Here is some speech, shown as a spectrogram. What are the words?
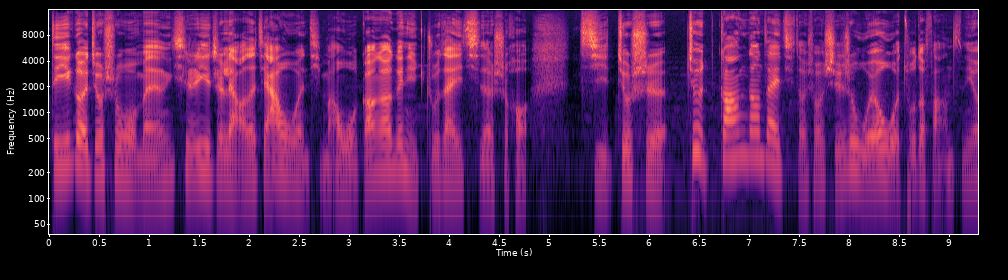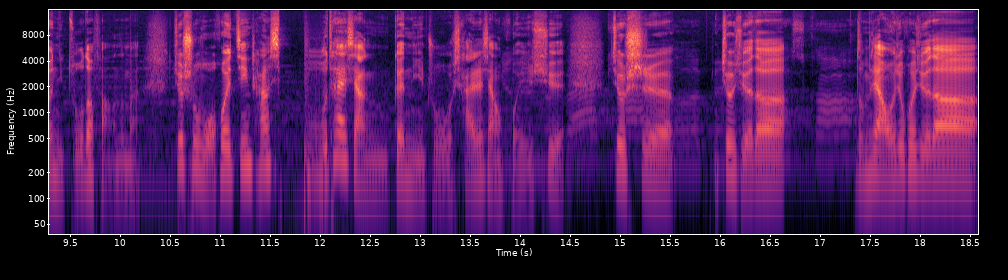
第一个就是我们其实一直聊的家务问题嘛。我刚刚跟你住在一起的时候。几就是就刚刚在一起的时候，其实我有我租的房子，你有你租的房子嘛？就是我会经常不太想跟你住，还是想回去，就是就觉得怎么讲，我就会觉得，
